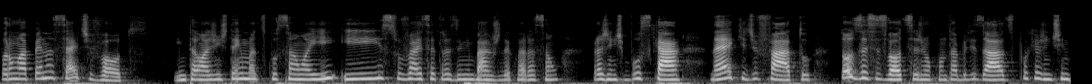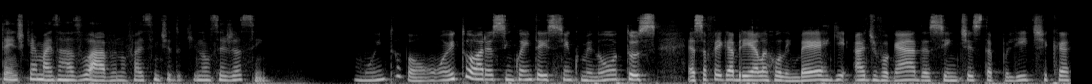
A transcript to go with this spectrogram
foram apenas sete votos. Então, a gente tem uma discussão aí e isso vai ser trazido embaixo de declaração para a gente buscar né, que, de fato, todos esses votos sejam contabilizados, porque a gente entende que é mais razoável, não faz sentido que não seja assim. Muito bom. 8 horas e 55 minutos. Essa foi Gabriela Hollenberg, advogada, cientista política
